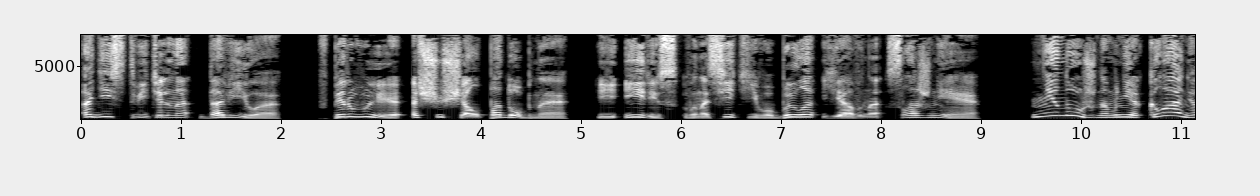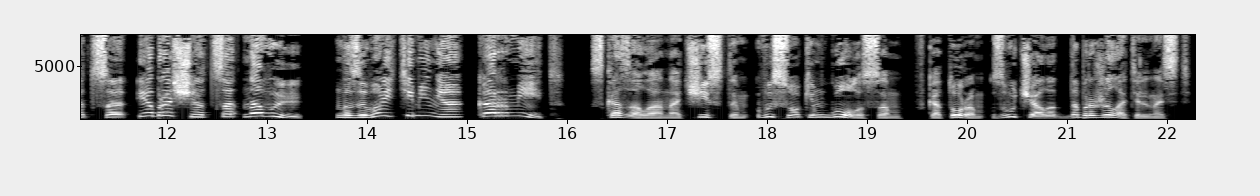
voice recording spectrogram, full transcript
а действительно давила. Впервые ощущал подобное, и Ирис выносить его было явно сложнее. «Не нужно мне кланяться и обращаться на «вы». Называйте меня Кормит», — сказала она чистым, высоким голосом, котором звучала доброжелательность.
